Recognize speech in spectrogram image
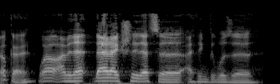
Okay. Well, I mean that that actually that's a I think that was a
